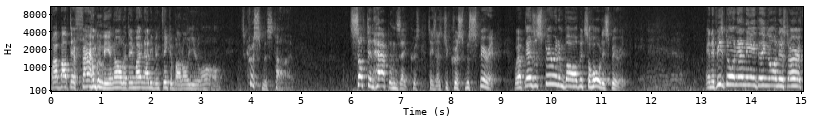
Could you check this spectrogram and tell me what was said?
about their family and all that they might not even think about all year long. It's Christmas time. Something happens at Christmas. Says that's your Christmas spirit. Well, if there's a spirit involved, it's the Holy Spirit. And if he's doing anything on this earth,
